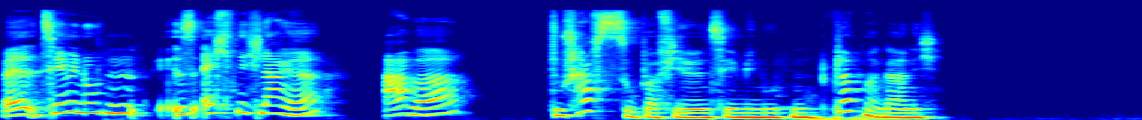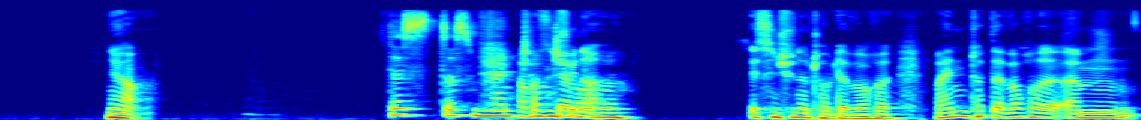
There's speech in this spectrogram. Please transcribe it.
Weil zehn Minuten ist echt nicht lange, aber du schaffst super viel in zehn Minuten. Glaubt man gar nicht. Ja. Das, das ist mein aber Top der Woche. Ist ein schöner Top der Woche. Mein Top der Woche ähm,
